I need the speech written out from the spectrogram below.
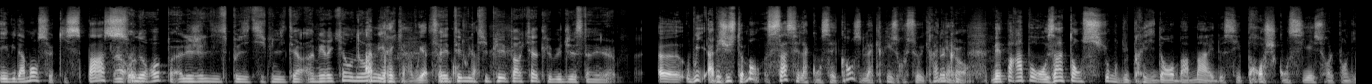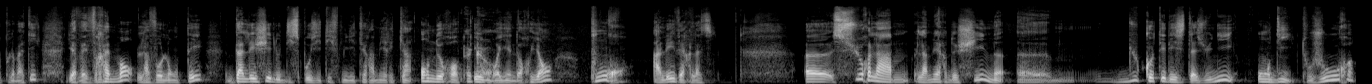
évidemment, ce qui se passe. en Europe, alléger le dispositif militaire américain en Europe Américain, oui, absolument. Ça a été multiplié par 4 le budget cette année-là. Euh, oui, ah, mais justement, ça c'est la conséquence de la crise russo-ukrainienne. Mais par rapport aux intentions du président Obama et de ses proches conseillers sur le plan diplomatique, il y avait vraiment la volonté d'alléger le dispositif militaire américain en Europe et au Moyen-Orient pour aller vers l'Asie. Euh, sur la, mer de Chine, euh, du côté des États-Unis, on dit toujours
